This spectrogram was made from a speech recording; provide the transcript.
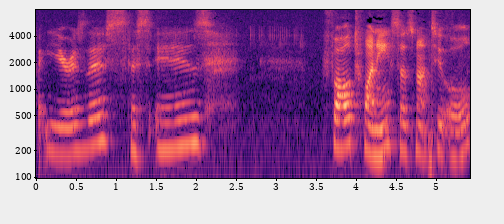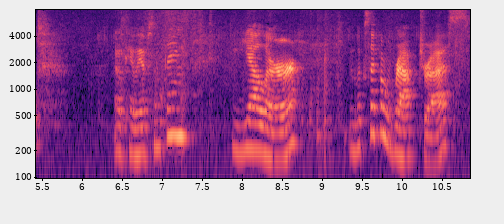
What year is this? This is fall 20, so it's not too old. Okay, we have something yeller. It looks like a wrap dress.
